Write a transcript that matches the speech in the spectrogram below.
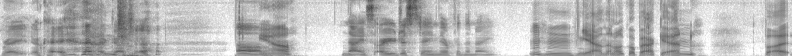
Right. Okay. gotcha. Um, yeah. Nice. Are you just staying there for the night? Mm-hmm. Yeah, and then I'll go back in. But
